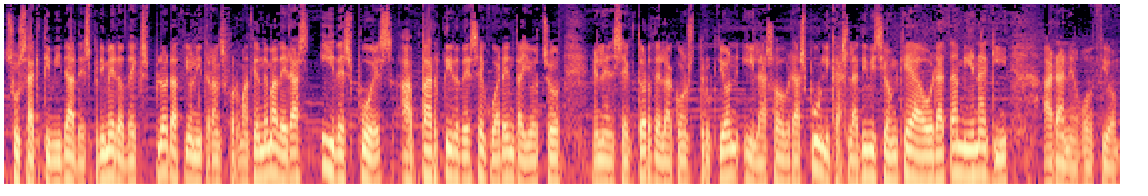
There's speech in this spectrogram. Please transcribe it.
sus actividades, primero de exploración y transformación de maderas y después, a partir de ese 48, en el sector de la construcción y las obras públicas, la división que ahora también aquí hará negocio.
